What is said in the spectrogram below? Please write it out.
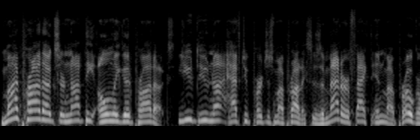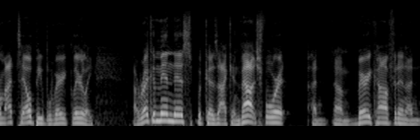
My products are not the only good products. You do not have to purchase my products. As a matter of fact, in my program, I tell people very clearly I recommend this because I can vouch for it. I, am very confident. I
